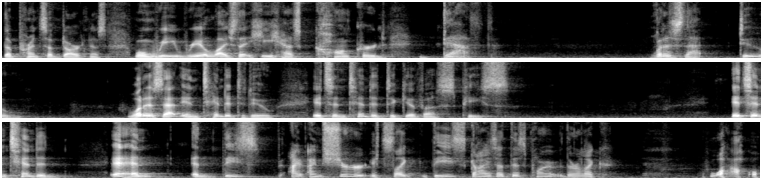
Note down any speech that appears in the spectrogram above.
the prince of darkness, when we realize that he has conquered death, what does that do? What is that intended to do? It's intended to give us peace. It's intended, and and these, I, I'm sure it's like these guys at this point, they're like, wow,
